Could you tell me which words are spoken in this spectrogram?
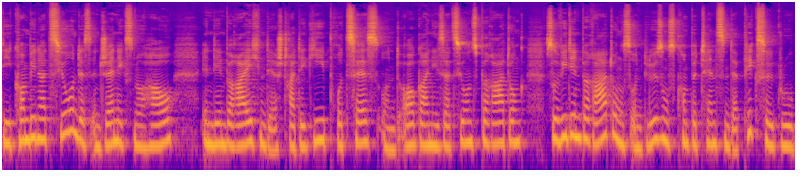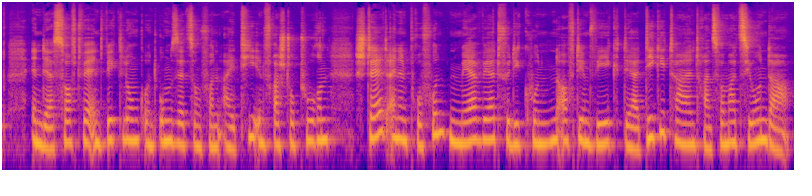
Die Kombination des Ingenix Know-how in den Bereichen der Strategie, Prozess- und Organisationsberatung sowie den Beratungs- und Lösungskompetenzen der Pixel Group in der Softwareentwicklung und Umsetzung von IT-Infrastrukturen stellt einen profunden Mehrwert für die Kunden auf dem Weg der digitalen Transformation dar.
